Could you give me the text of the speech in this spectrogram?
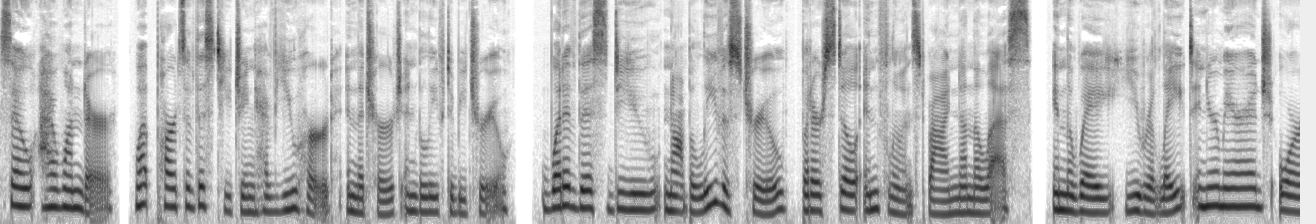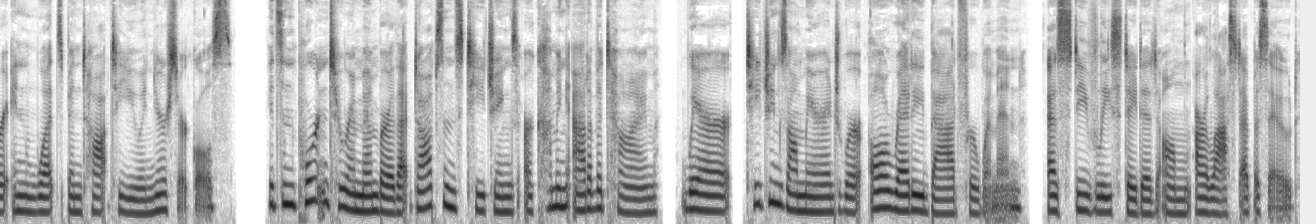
So I wonder, what parts of this teaching have you heard in the church and believe to be true? What of this do you not believe is true, but are still influenced by nonetheless, in the way you relate in your marriage or in what's been taught to you in your circles? It's important to remember that Dobson's teachings are coming out of a time where teachings on marriage were already bad for women, as Steve Lee stated on our last episode.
